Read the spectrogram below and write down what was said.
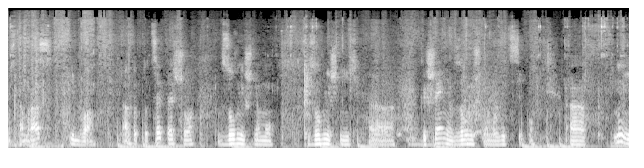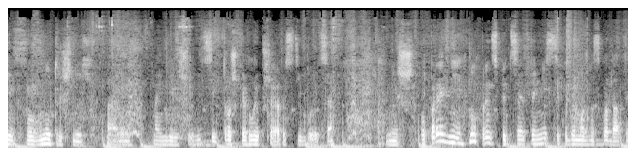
Ось там раз і два. А, тобто це те, що в зовнішньому, в зовнішній е, кишені, в зовнішньому відсіку. Е, ну і в внутрішній да, він найбільший відсік, трошки глибше розстібується, ніж попередній. Ну, в принципі, це те місце, куди можна складати.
